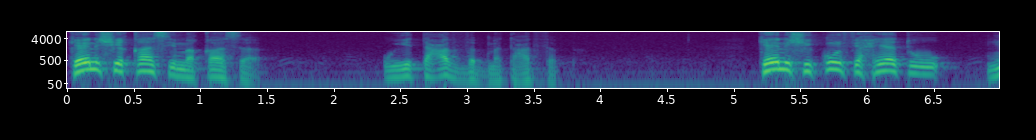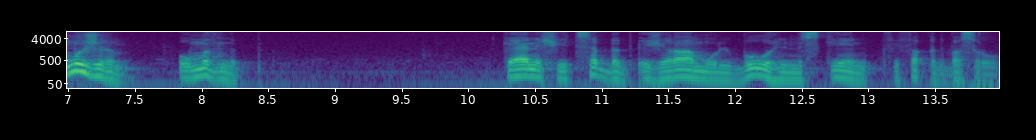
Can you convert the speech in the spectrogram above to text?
كانش يقاسي مقاسة ويتعذب ما تعذب. كانش يكون في حياته مجرم ومذنب. كانش يتسبب إجرامه لبوه المسكين في فقد بصره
